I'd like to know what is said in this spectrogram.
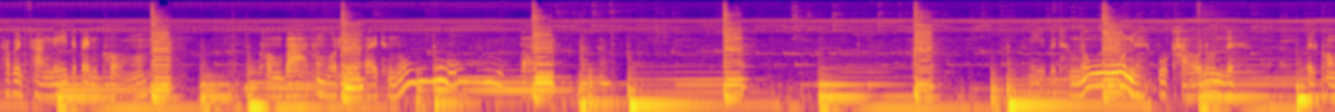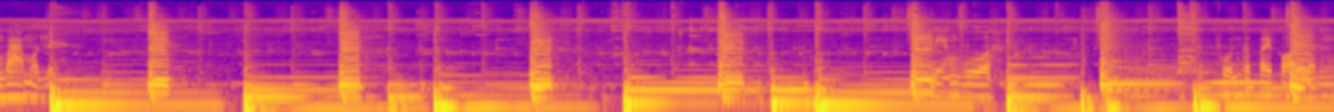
ถ้าเป็นฝั่งนี้จะเป็นของของบะทั้งหมดเลยไปถึงนู้นไปนี่ไปถึงนู้นเลยภูเขานู่นเลย เป็นของบะหมดเลยเลี้ยงวัวฝนก็ไปปล่อยวันนี้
